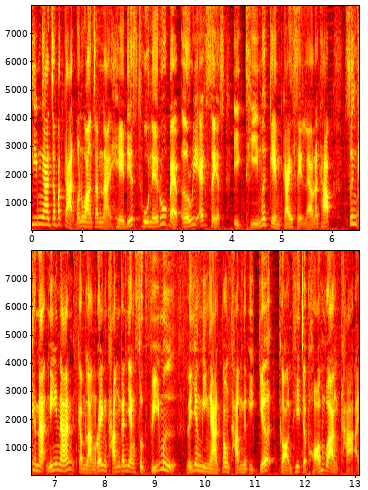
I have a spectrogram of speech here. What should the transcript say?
ทีมงานจะประกาศวันวางจำหน่าย Hades 2 ในรูปแบบ Early Access อีกทีเมื่อเกมใกล้เสร็จแล้วนะครับ ซึ่งขณะนี้นั้นกำลังเร่งทำกันอย่างสุดฝีมือ และยังมีงานต้องทำกันอีกเยอะก่อนที่จะพร้อมวางขาย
